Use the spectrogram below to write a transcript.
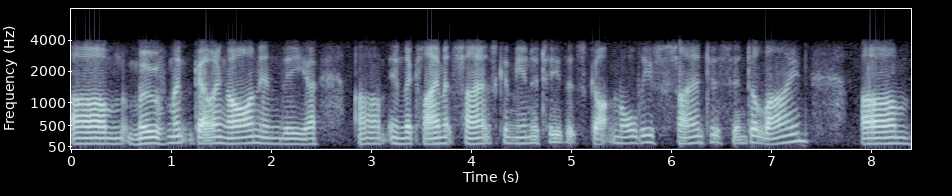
um, movement going on in the uh, um, in the climate science community that's gotten all these scientists into line. Um,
